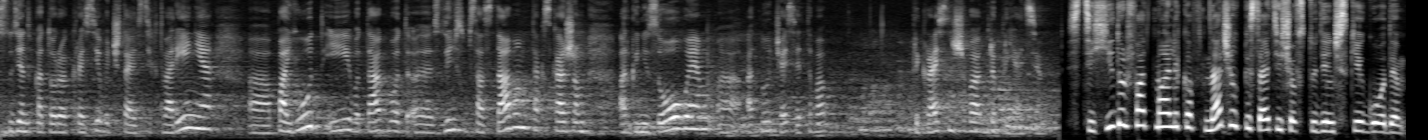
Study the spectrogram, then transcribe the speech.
студентов, которые красиво читают стихотворения, поют, и вот так вот студенческим составом, так скажем, организовываем одну часть этого прекраснейшего мероприятия. Стихи Дульфат Маликов начал писать еще в студенческие годы.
